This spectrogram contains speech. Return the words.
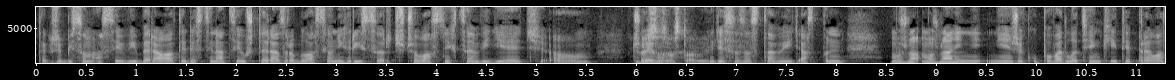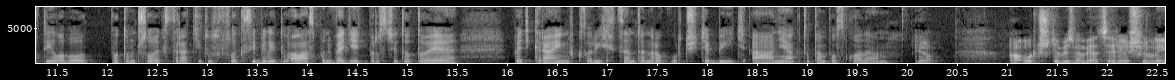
Takže by som asi vyberala tie destinácie už teraz, robila si o nich research, čo vlastne chcem vidieť, ehm, čo kde je, sa zastaviť. kde sa zastaviť. Aspoň, možno, možno ani nie, nie, že kupovať letenky, tie prelety, lebo potom človek stratí tú flexibilitu, ale aspoň vedieť, proste toto je 5 krajín, v ktorých chcem ten rok určite byť a nejak to tam poskladám. Jo. A určite by sme viacej riešili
